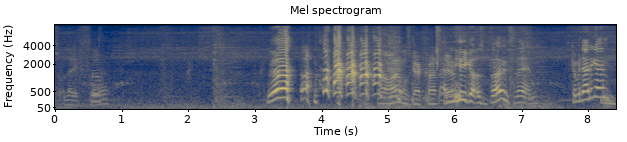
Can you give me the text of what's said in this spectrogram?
Sort of let it fall. Oop. Oh, I almost got crushed That there. nearly got us both then. Coming down again.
